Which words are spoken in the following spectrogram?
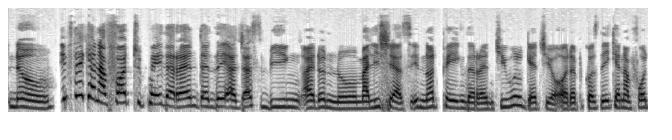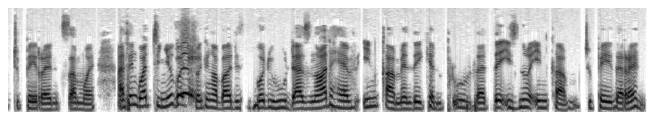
No. If they can afford to pay the rent and they are just being, I don't know, malicious in not paying the rent, you will get your order because they can afford to pay rent somewhere. I think what Tinyiko Yeah. is talking about is somebody who does not have income and they can prove that there is no income to pay the rent.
